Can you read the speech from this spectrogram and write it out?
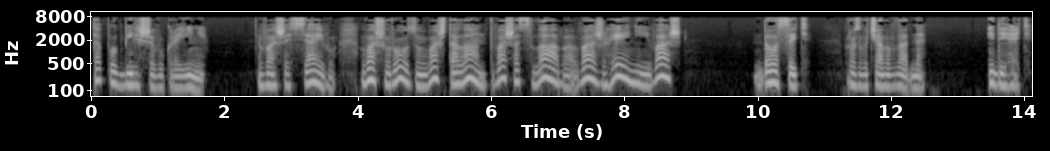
та побільше в Україні. Ваше сяйво, ваш розум, ваш талант, ваша слава, ваш геній, ваш. Досить, прозвучало владне. Іди геть.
